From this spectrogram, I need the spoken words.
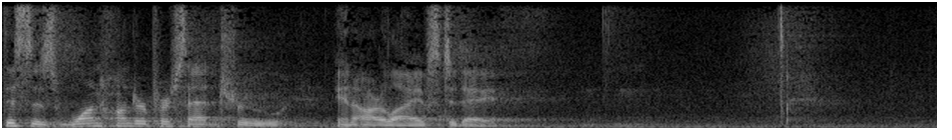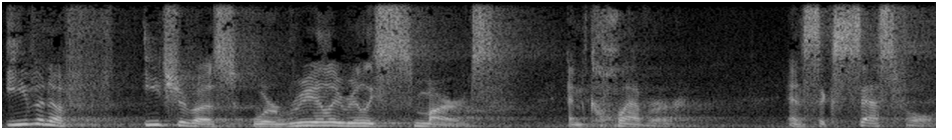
This is 100% true in our lives today. Even if each of us were really, really smart and clever and successful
